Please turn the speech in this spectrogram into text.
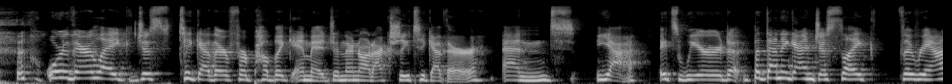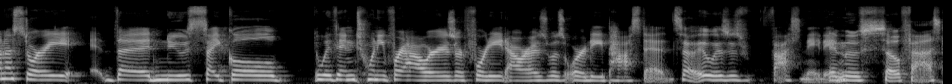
or they're like just together for public image and they're not actually together. And yeah, it's weird. But then again, just like the Rihanna story, the news cycle within 24 hours or 48 hours was already past it. So it was just fascinating. It moves so fast.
